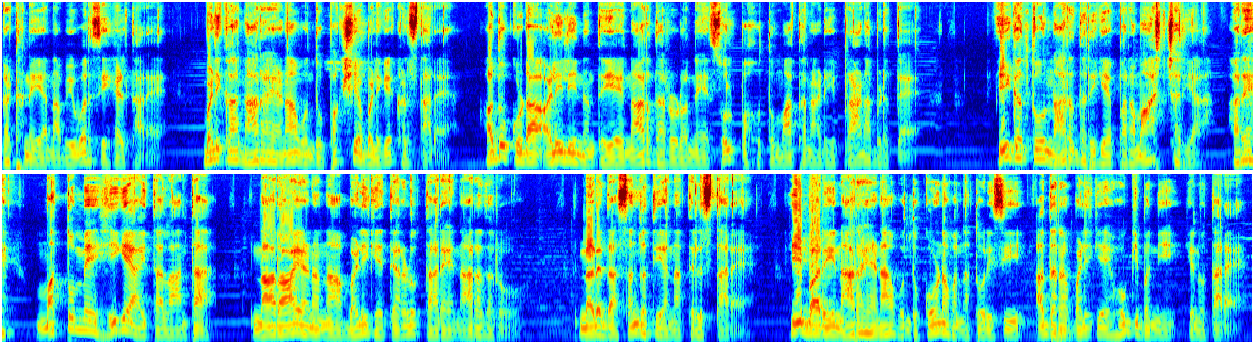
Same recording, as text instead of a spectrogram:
ಘಟನೆಯನ್ನು ವಿವರಿಸಿ ಹೇಳ್ತಾರೆ. ಬಳಿಕ ನಾರಾಯಣ ಒಂದು ಪಕ್ಷಿಯ ಬಳಿಗೆ ಕಳಿಸ್ತಾರೆ. ಅದು ಕೂಡ ಅಳಿಲಿನಂತೆಯೇ ನಾರದರೊಡನೆ ಸ್ವಲ್ಪ ಹೊತ್ತು ಮಾತನಾಡಿ ಪ್ರಾಣ ಬಿಡುತ್ತೆ. ಈಗಂತೂ ನಾರದರಿಗೆ ಪರಮಾಶ್ಚರ್ಯ. ಅರೆ, ಮತ್ತೊಮ್ಮೆ ಹೀಗೆ ಆಯ್ತಲ್ಲ ಅಂತ ನಾರಾಯಣನ ಬಳಿಗೆ ತೆರಳುತ್ತಾರೆ ನಾರದರು. ನಡೆದ ಸಂಗತಿಯನ್ನು ತಿಳಿಸ್ತಾರೆ. ಈ ಬಾರಿ ನಾರಾಯಣ ಒಂದು ಕೋಣವನ್ನ ತೋರಿಸಿ ಅದರ ಬಳಿಗೆ ಹೋಗಿ ಬನ್ನಿ ಎನ್ನುತ್ತಾರೆ.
